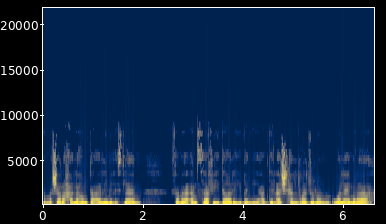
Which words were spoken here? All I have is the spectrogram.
ثم شرح لهم تعاليم الإسلام فما أمسى في دار بني عبد الأشهل رجل ولا امرأة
